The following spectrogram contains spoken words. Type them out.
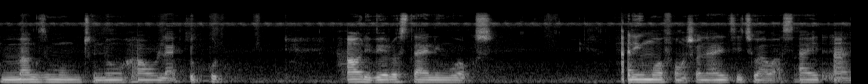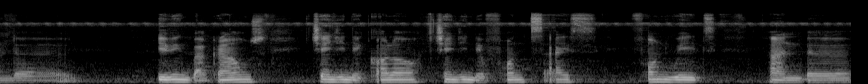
maximum to know how like to put how the various styling works adding more functionality to our site and uh, giving backgrounds changing the color changing the font size font weight and uh,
